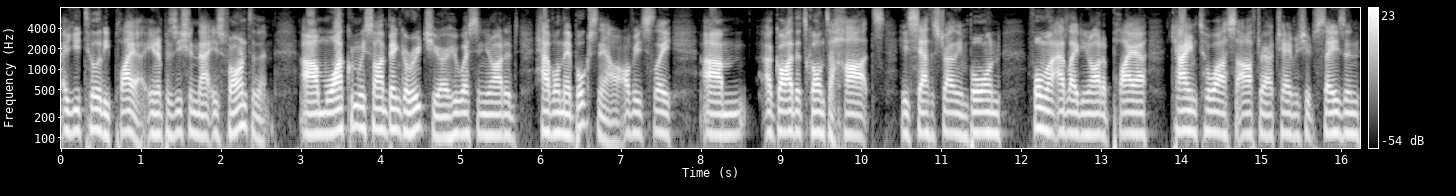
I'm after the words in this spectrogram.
a utility player in a position that is foreign to them. Um, why couldn't we sign Ben Garuccio, who Western United have on their books now? Obviously, um, a guy that's gone to Hearts. He's South Australian born, former Adelaide United player, came to us after our championship season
